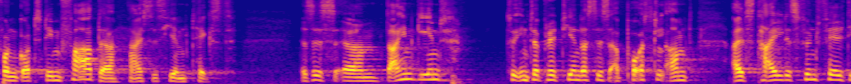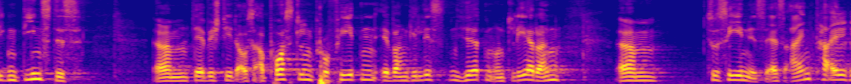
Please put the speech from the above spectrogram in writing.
von Gott dem Vater, heißt es hier im Text. Das ist ähm, dahingehend zu interpretieren, dass das Apostelamt als Teil des fünffältigen Dienstes, ähm, der besteht aus Aposteln, Propheten, Evangelisten, Hirten und Lehrern, ähm, zu sehen ist. Er ist ein Teil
